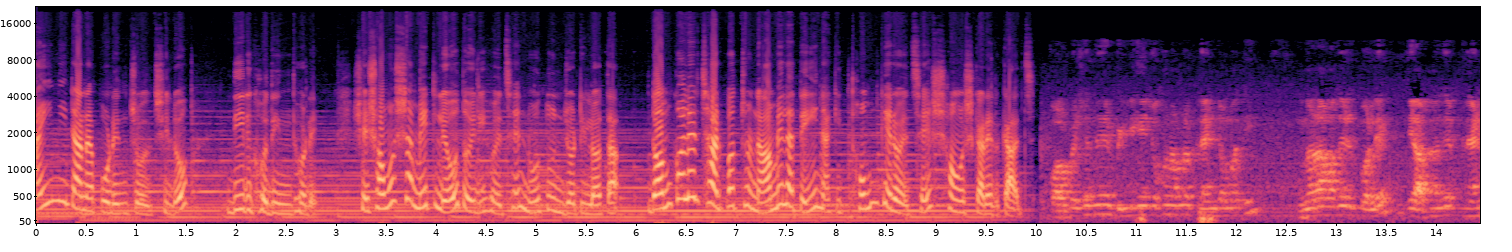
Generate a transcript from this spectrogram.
আইনি টানাপোড়েন চলছিল দীর্ঘদিন ধরে। সে সমস্যা মিটলেও তৈরি হয়েছে নতুন জটিলতা। দমকলের ছাড়পত্র না মেলাতেই নাকি থমকে রয়েছে সংস্কারের কাজ। কর্পোরেশনের বিল্ডিং এ যখন আমরা প্ল্যান জমা দিই, ওনারা আমাদের বলে যে আপনাদের প্ল্যান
